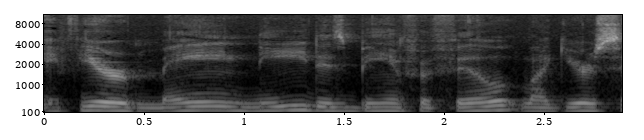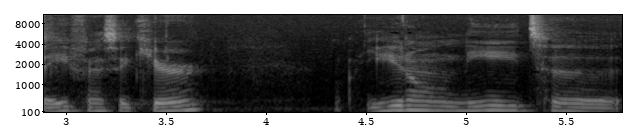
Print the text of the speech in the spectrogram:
if your main need is being fulfilled, like you're safe and secure, you don't need to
